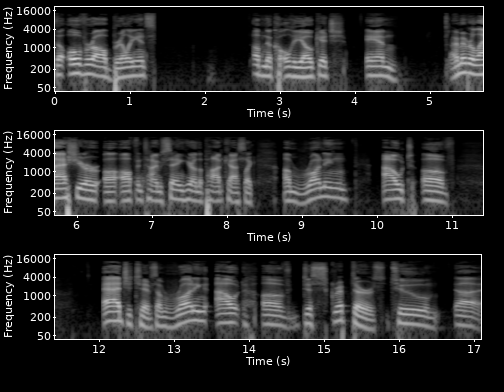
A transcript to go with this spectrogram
the overall brilliance of Nikola Jokic and I remember last year, uh, oftentimes saying here on the podcast, like, I'm running out of adjectives, I'm running out of descriptors to uh,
